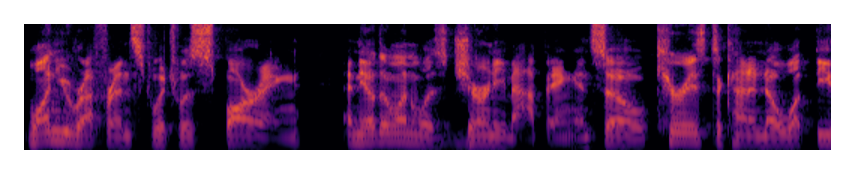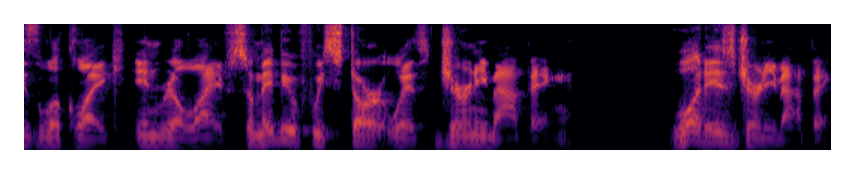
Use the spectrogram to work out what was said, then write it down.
one you referenced, which was sparring, and the other one was journey mapping. And so, curious to kind of know what these look like in real life. So, maybe if we start with journey mapping, what is journey mapping?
